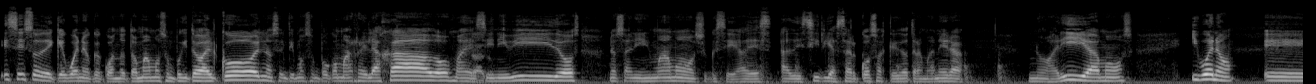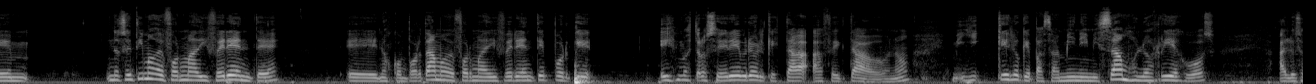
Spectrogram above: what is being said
Es eso de que, bueno, que cuando tomamos un poquito de alcohol nos sentimos un poco más relajados, más Claro. desinhibidos, nos animamos, yo qué sé, a, des- a decir y hacer cosas que de otra manera no haríamos. Y bueno, eh, nos sentimos de forma diferente, eh, nos comportamos de forma diferente porque es nuestro cerebro el que está afectado, ¿no? ¿Y qué es lo que pasa? Minimizamos los riesgos a los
